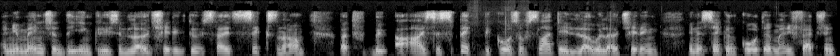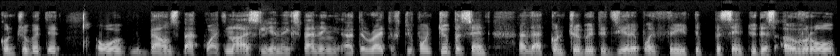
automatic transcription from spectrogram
and you mentioned the increase in load shedding to stage six now. But I suspect because of slightly lower load shedding in the second quarter, manufacturing contributed or bounced back quite nicely and expanding at the rate of 2.2%, and that contributed 0.3% to this overall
